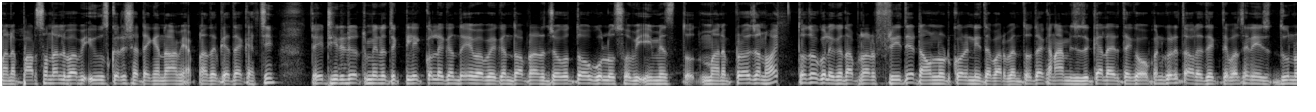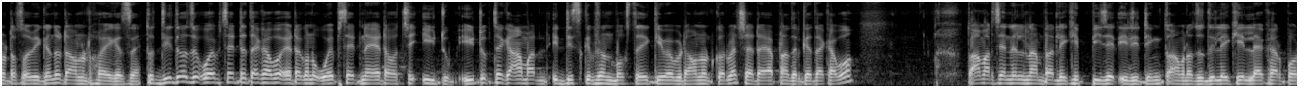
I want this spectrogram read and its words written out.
মানে পার্সোনালভাবে ইউজ করি, সেটা কিন্তু আমি আপনাদেরকে দেখাচ্ছি। তো এই থ্রি ডট মেনুতে ক্লিক করলে কিন্তু এভাবে কিন্তু আপনার যতগুলো ছবি ইমেজ মানে প্রয়োজন হয়, ততগুলো কিন্তু আপনারা ফ্রিতে ডাউনলোড করে নিতে পারবেন। তো দেখেন আমি যদি গ্যালারি থেকে ওপেন করি, তাহলে দেখতে পাচ্ছেন এই দুটো ছবি কিন্তু ডাউনলোড হয়ে গেছে। তো দ্বিতীয় যে ওয়েবসাইটটা দেখাবো, এটা কোনো ওয়েবসাইট নেই এটা হচ্ছে ইউটিউব ইউটিউব থেকে আমার ডিসক্রিপশন বক্স থেকে কীভাবে ডাউনলোড করবেন, সেটাই আপনাদেরকে দেখাবো। তো আমার চ্যানেলের নামটা লিখি পিজের এডিটিং তো আমরা যদি লিখি লেখার পর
